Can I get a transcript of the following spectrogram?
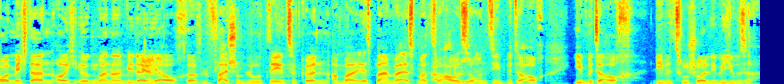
freue mich dann, euch irgendwann dann wieder Gerne. hier auch äh, Fleisch und Blut sehen zu können. Aber jetzt bleiben wir erstmal zu Hause und Sie bitte auch, ihr bitte auch, liebe Zuschauer, liebe User.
